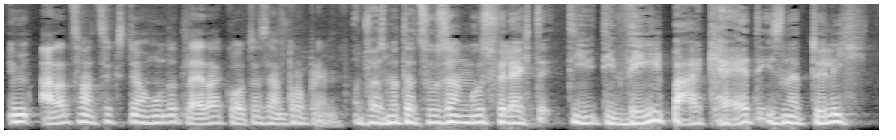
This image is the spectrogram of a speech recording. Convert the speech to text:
im 21. Jahrhundert leider Gottes ein Problem. Und was man dazu sagen muss, vielleicht die, die Wählbarkeit ist natürlich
